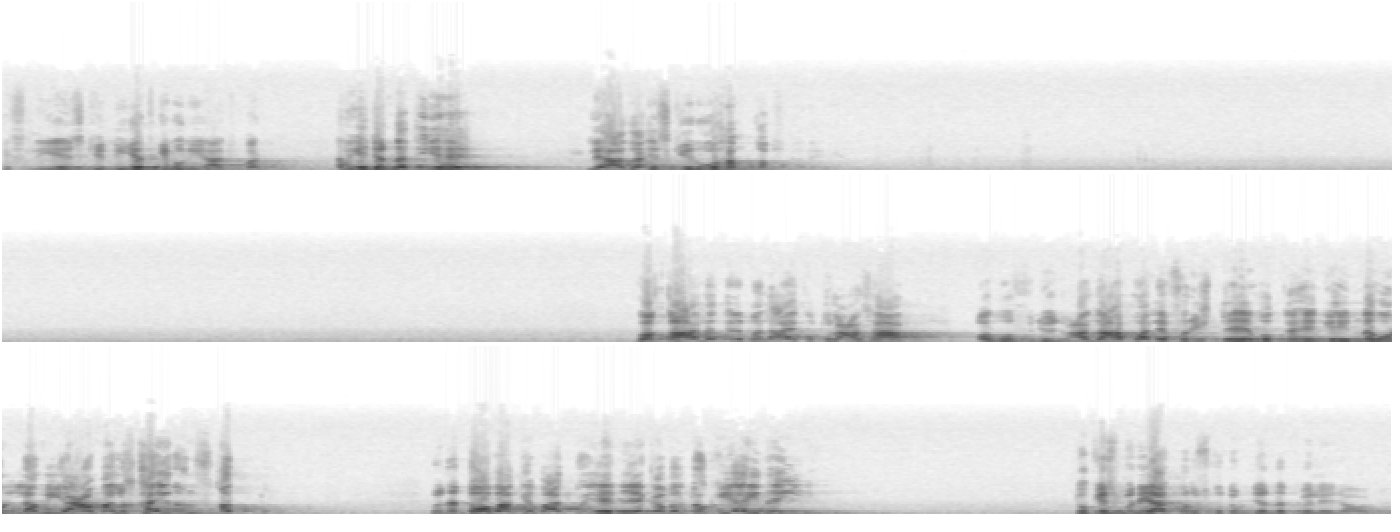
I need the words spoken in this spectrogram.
اس لیے اس کی نیت کی بنیاد پر۔ اب یہ جنت ہی ہے، لہذا اس کی روح ہم قبض کریں گے۔ وقالت ملائکت العذاب۔ اور وہ جو عذاب والے فرشتے ہیں وہ کہیں گے، انہو لم یعمل خیرا فقط. اس نے توبہ کے بعد کوئی نیک عمل تو کیا ہی نہیں۔ تو کس بنیاد پر اس کو تم جنت میں لے جاؤ گے؟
